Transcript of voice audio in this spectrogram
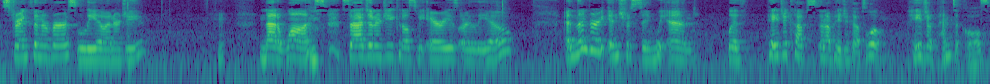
Strength in reverse, Leo energy. Not a wands. Sag energy could also be Aries or Leo. And then very interesting, we end with Page of Cups, uh, not Page of Cups, whoa, Page of Pentacles.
